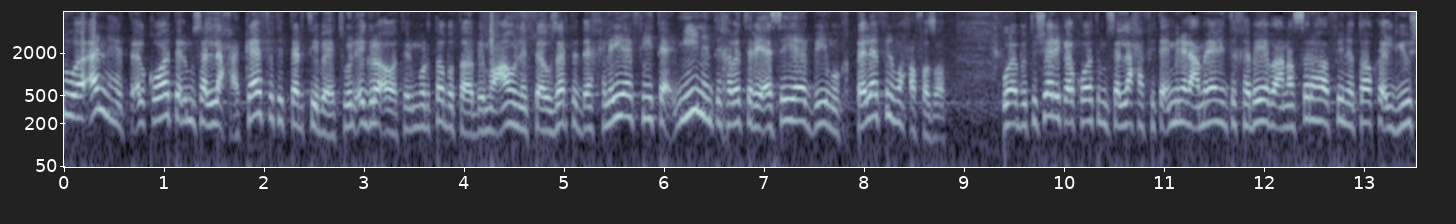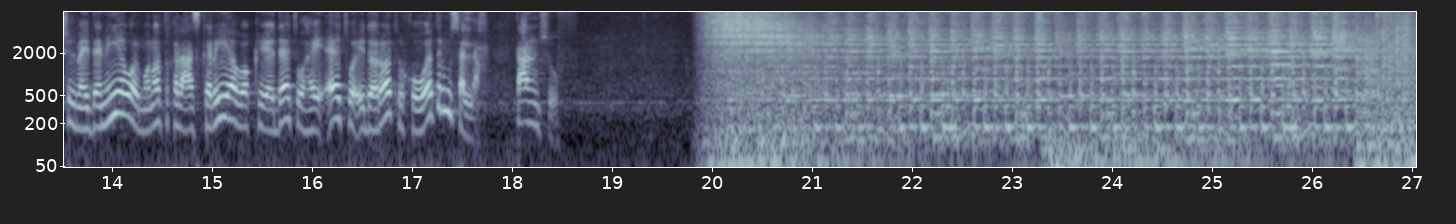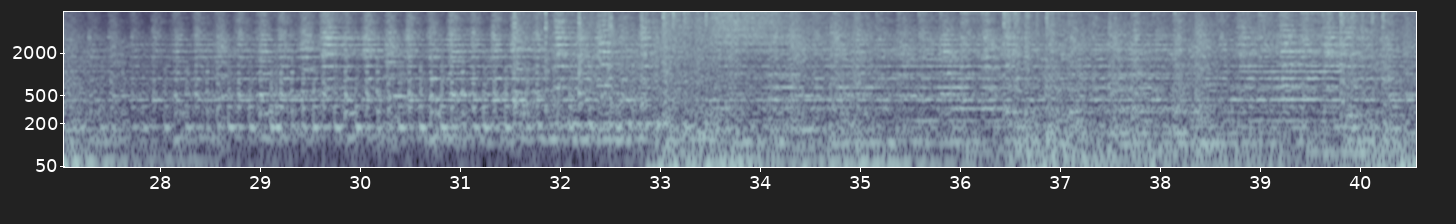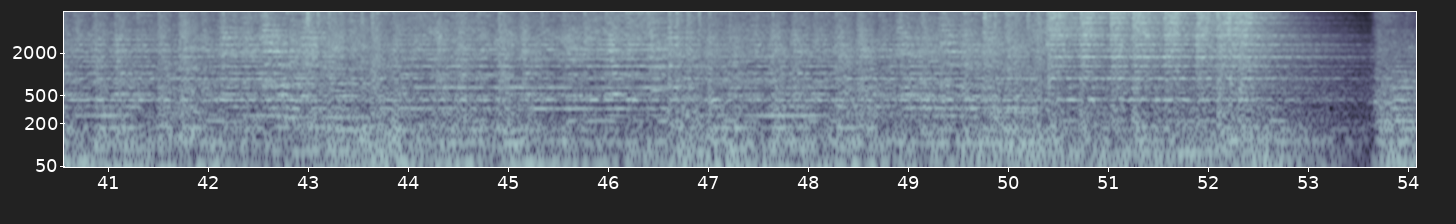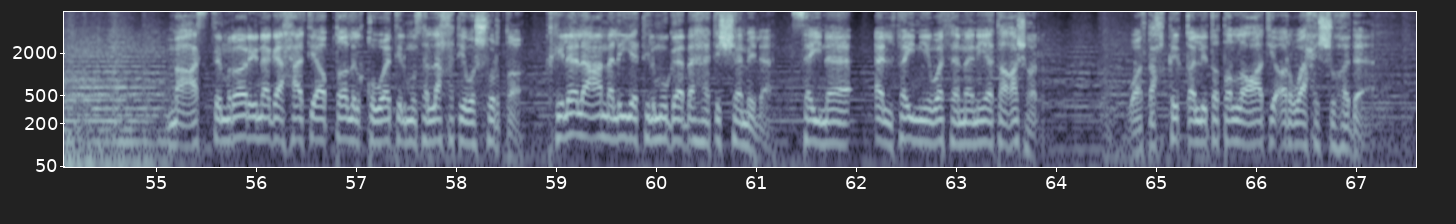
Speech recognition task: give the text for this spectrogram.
وأنهت القوات المسلحة كافة الترتيبات والإجراءات المرتبطة بمعاونة وزارة الداخلية في تأمين انتخابات الرئاسية بمختلف المحافظات. وبتشارك القوات المسلحة في تأمين العملية الانتخابية بعناصرها في نطاق الجيوش الميدانية والمناطق العسكرية وقيادات وهيئات وإدارات القوات المسلحة. تعالوا نشوف. مع استمرار نجاحات أبطال القوات المسلحة والشرطة خلال عملية المجابهة الشاملة سيناء 2018 وتحقيقا لتطلعات أرواح الشهداء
